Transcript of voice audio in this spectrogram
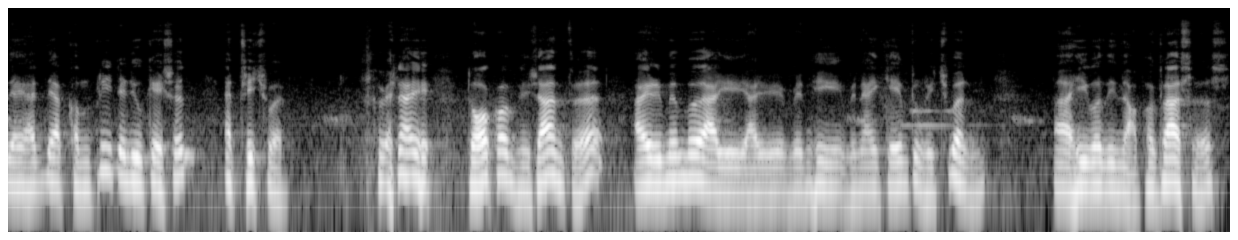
they had their complete education at Richmond. when I talk of Nishanta, I remember I, I, when, he, when I came to Richmond, uh, he was in the upper classes.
